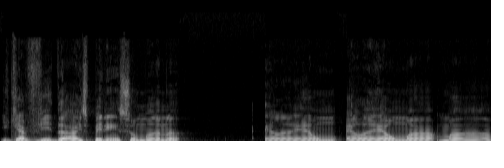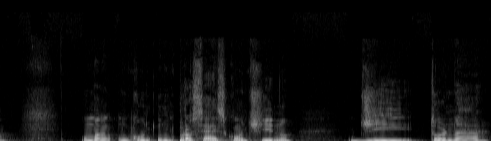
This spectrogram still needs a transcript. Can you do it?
E que a vida, a experiência humana, ela é, um, ela é uma, uma uma, um, um processo contínuo de tornar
